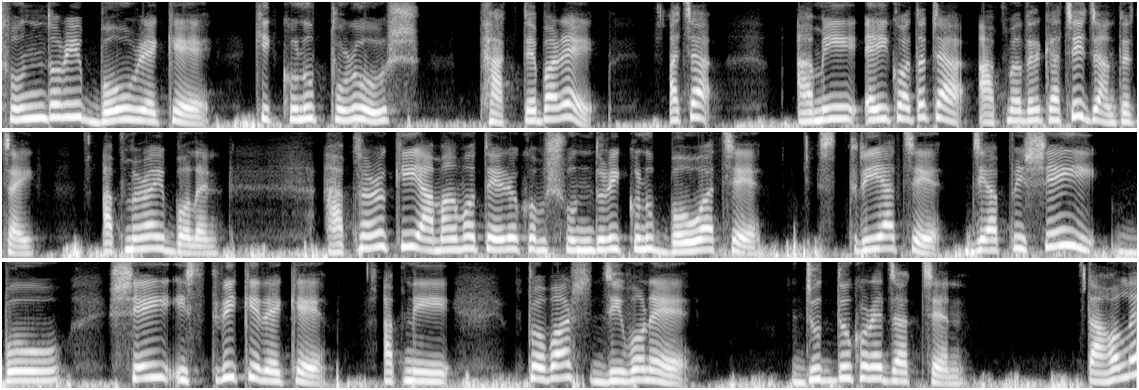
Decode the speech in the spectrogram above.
সুন্দরী বউ রেখে কি কোনো পুরুষ থাকতে পারে? আচ্ছা আমি এই কথাটা আপনাদের কাছেই জানতে চাই। আপনারাই বলেন। আপনারও কি আমার মতো এরকম সুন্দরী কোনো বউ আছে, স্ত্রী আছে, যে আপনি সেই বউ, সেই স্ত্রীকে রেখে আপনি প্রবাস জীবনে যুদ্ধ করে যাচ্ছেন? তাহলে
